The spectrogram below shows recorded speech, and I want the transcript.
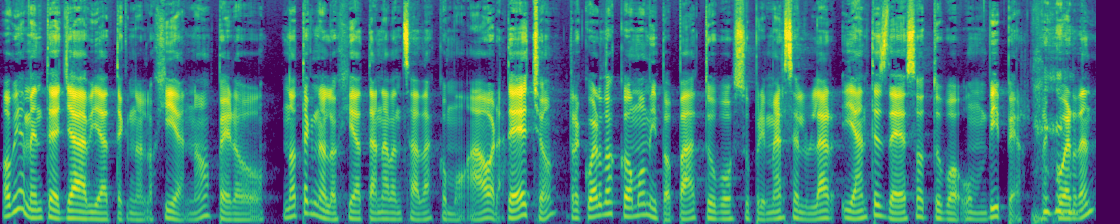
obviamente ya había tecnología, ¿no? Pero no tecnología tan avanzada como ahora. De hecho, recuerdo cómo mi papá tuvo su primer celular y antes de eso tuvo un beeper, ¿recuerdan?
